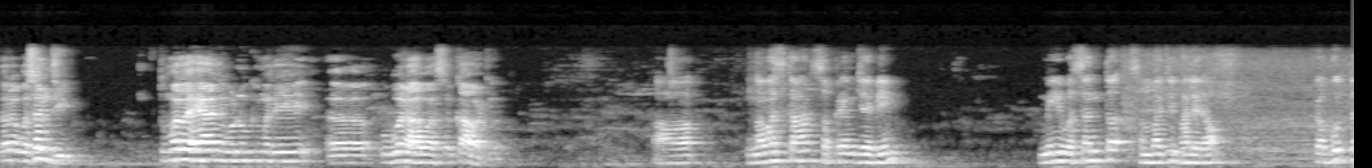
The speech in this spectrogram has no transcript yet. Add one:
तर वसंतजी तुम्हाला ह्या निवडणुकीमध्ये उभं राहावं असं का वाटलं? नमस्कार सप्रेम जय भीम. मी वसंत संभाजी भालेराव प्रबुद्ध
